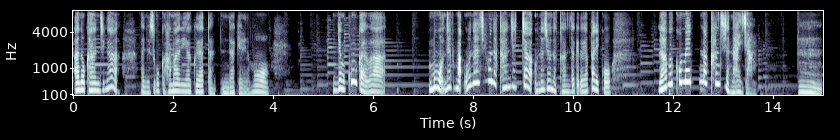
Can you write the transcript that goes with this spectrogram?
あの感じが、あのすごくハマり役だったんだけれども、でも今回は、もうなんかまあ同じような感じっちゃ同じような感じだけど、やっぱりこう、ラブコメな感じじゃないじゃん。うん。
